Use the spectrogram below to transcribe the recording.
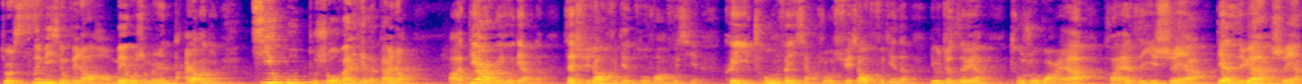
就是私密性非常好，没有什么人打扰你，几乎不受外界的干扰啊。第二个优点呢，在学校附近租房复习，可以充分享受学校附近的优质资源，图书馆呀、考研自习室呀、电子阅览室呀，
